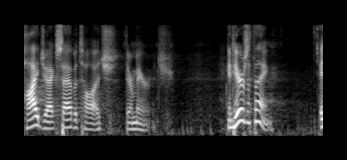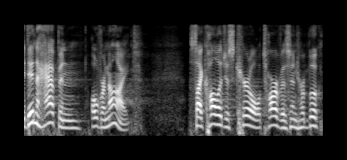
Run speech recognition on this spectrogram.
hijack, sabotage their marriage. And here's the thing it didn't happen overnight. Psychologist Carol Tavris, in her book,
